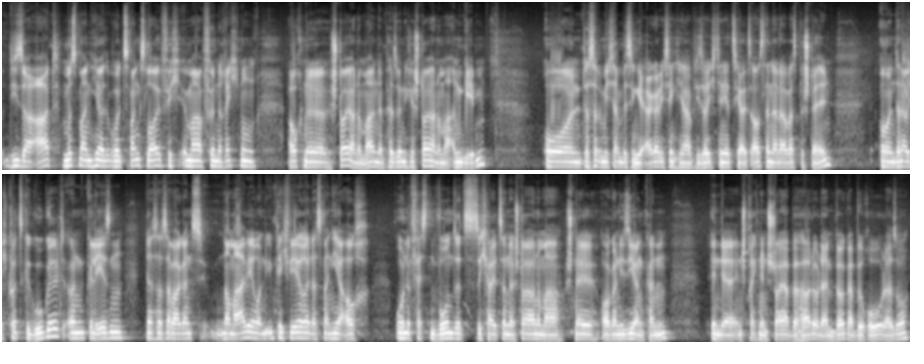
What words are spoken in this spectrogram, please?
dieser Art muss man hier wohl zwangsläufig immer für eine Rechnung auch eine Steuernummer, eine persönliche Steuernummer angeben. Und das hatte mich dann ein bisschen geärgert. Ich denke, ja, wie soll ich denn jetzt hier als Ausländer da was bestellen? Und dann habe ich kurz gegoogelt und gelesen, dass das aber ganz normal wäre und üblich wäre, dass man hier auch ohne festen Wohnsitz sich halt so eine Steuernummer schnell organisieren kann in der entsprechenden Steuerbehörde oder im Bürgerbüro oder so.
